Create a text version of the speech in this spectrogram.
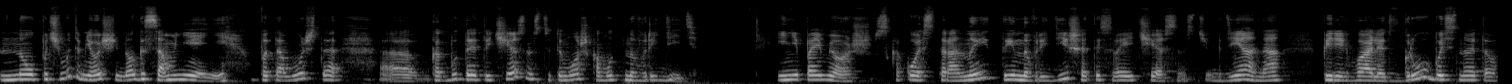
но почему-то мне очень много сомнений, потому что э, как будто этой честностью ты можешь кому-то навредить. И не поймешь, с какой стороны ты навредишь этой своей честностью, где она переваливает в грубость, но это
